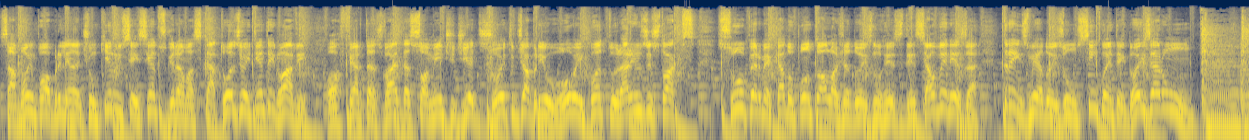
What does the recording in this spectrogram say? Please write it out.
Sabão em pó brilhante 1 quilo e 600 gramas 14 e 89. Ofertas válidas somente dia 18 de abril ou enquanto durarem os estoques. Supermercado Pontual Loja 2 no Residencial Veneza 3621 5201.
